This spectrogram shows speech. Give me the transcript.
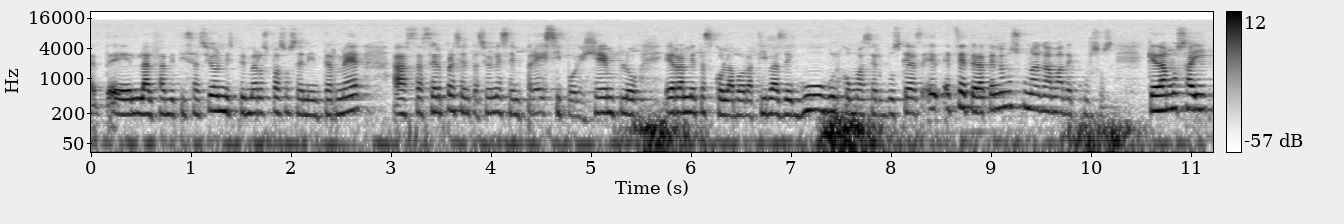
la alfabetización, mis primeros pasos en Internet, hasta hacer presentaciones en Prezi, por ejemplo, herramientas colaborativas de Google, cómo hacer búsquedas, e, etcétera. Tenemos una gama de cursos que damos ahí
